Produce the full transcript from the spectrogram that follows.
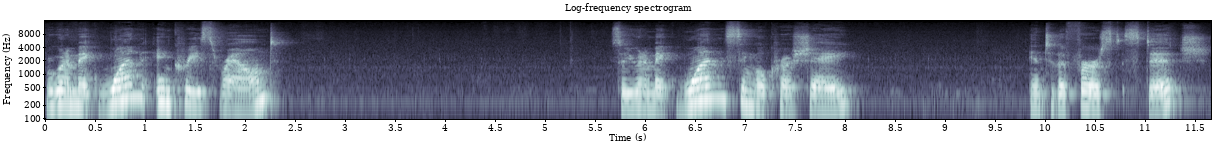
we're going to make one increase round. So you're going to make one single crochet into the first stitch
